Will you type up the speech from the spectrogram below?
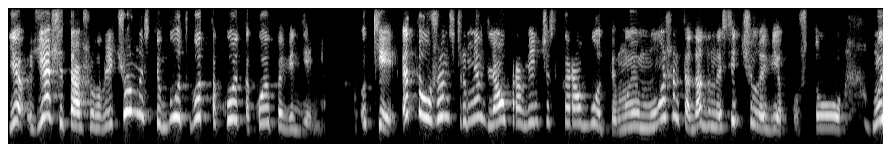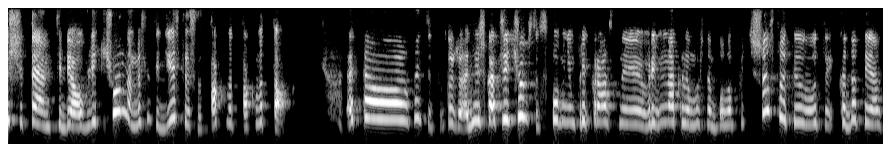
я, я считаю, что вовлеченностью будет вот такое-такое поведение. Окей, это уже инструмент для управленческой работы. Мы можем тогда доносить человеку, что мы считаем тебя увлеченным, если ты действуешь вот так, вот так, вот так это, знаете, тоже немножко отвлечемся, вспомним прекрасные времена, когда можно было путешествовать, и вот когда-то я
